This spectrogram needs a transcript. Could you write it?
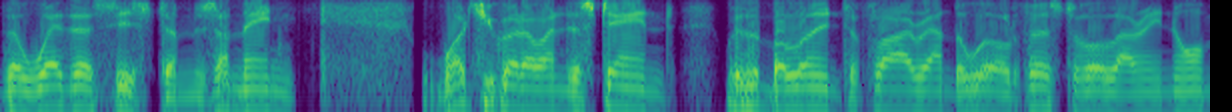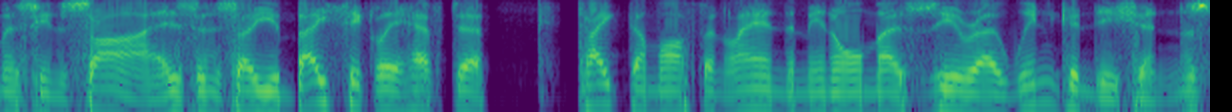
the weather systems. I mean, what you've got to understand with a balloon to fly around the world, first of all, they're enormous in size, and so you basically have to take them off and land them in almost zero wind conditions.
